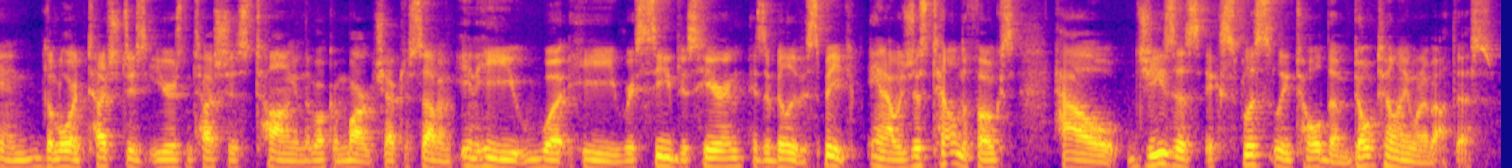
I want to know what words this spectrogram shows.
And the Lord touched his ears and touched his tongue in the book of Mark, chapter seven. And he what he received his hearing, his ability to speak. And I was just telling the folks how Jesus explicitly told them, "Don't tell anyone about this.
